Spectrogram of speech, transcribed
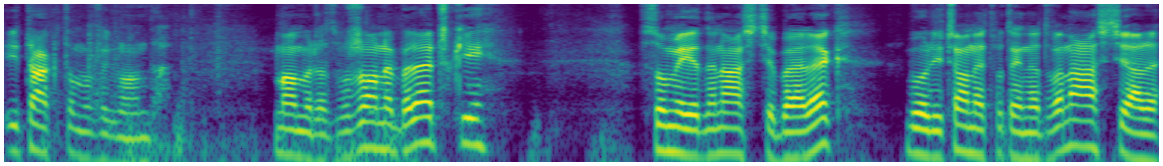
i tak to ma wygląda. Mamy rozłożone beleczki. W sumie 11 belek. Było liczone tutaj na 12, ale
